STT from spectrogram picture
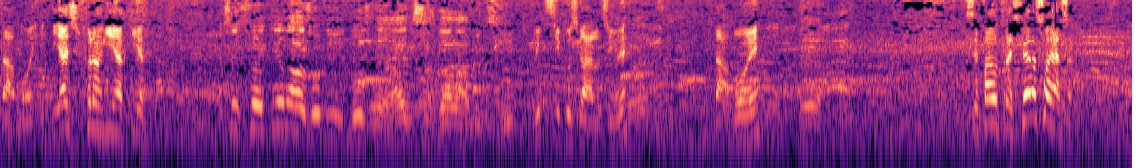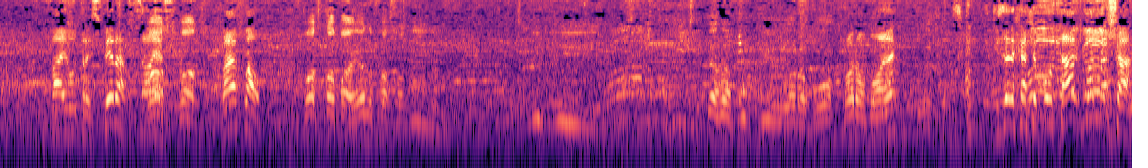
Tá bom. E, e as franguinhas aqui, ó? Essa franguinha na razão de 12 reais, esses galos a 25. 25 os galozinhos, né? Tá bom, hein? Você faz outras feiras ou só essa? Vai outras feiras? Só Faço, essa? faço. Vai a qual? Faço Tabaiana, faço de, de, de Pernambuco e Orobó. Morobó, né? Se quiser deixar seu contato, pode deixar.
